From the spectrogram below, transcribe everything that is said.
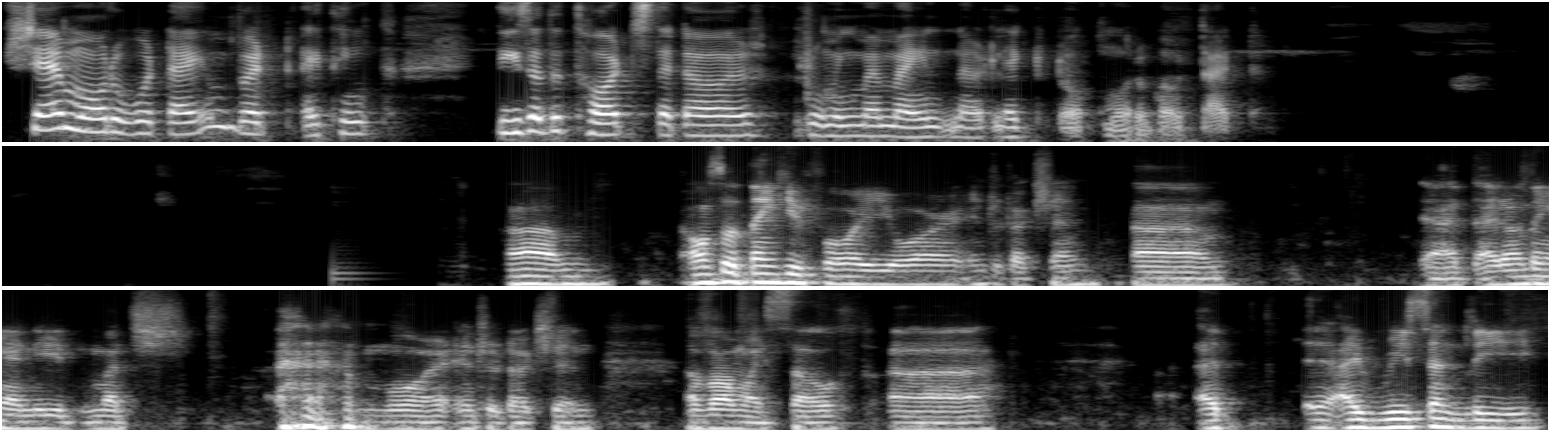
share more over time, but I think these are the thoughts that are roaming my mind, and I'd like to talk more about that. Um, also, thank you for your introduction. Um, yeah, I, I don't think I need much more introduction about myself. Uh, I I recently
